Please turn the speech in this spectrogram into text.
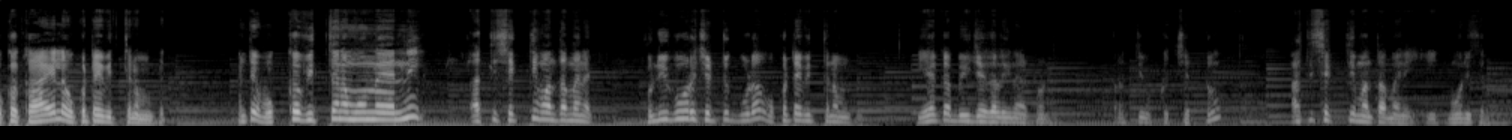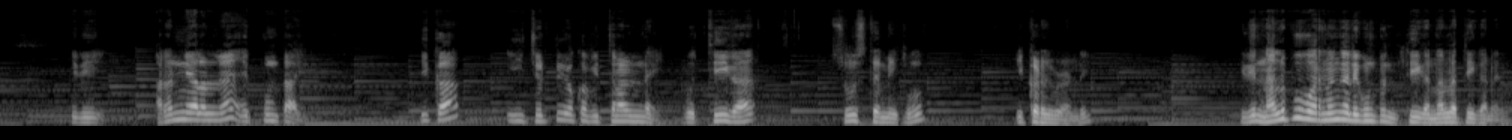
ఒక కాయలో ఒకటే విత్తనం ఉంటుంది. అంటే ఒక్క విత్తనం ఉన్నాయని అతి శక్తివంతమైనది. పులిగూర చెట్టుకు కూడా ఒకటే విత్తనం ఉంటుంది. ఏక బీజ కలిగినటువంటి ప్రతి ఒక్క చెట్టు అతి శక్తివంతమైన ఈ మూలికలు. ఇది అరణ్యాలలోనే ఎక్కువ ఉంటాయి. ఇక ఈ చెట్టు యొక్క విత్తనాలు ఉన్నాయి ఓ తీగ చూస్తే మీకు ఇక్కడ చూడండి. ఇది నలుపు వర్ణం కలిగి ఉంటుంది తీగ నల్ల తీగ అనేది.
